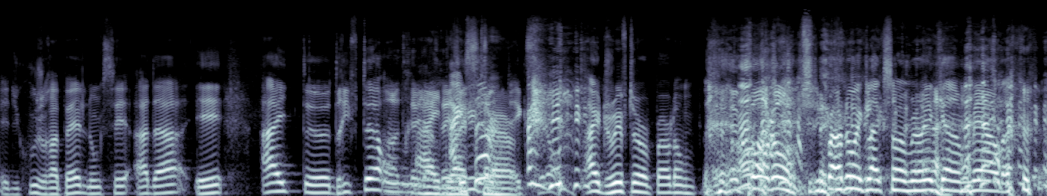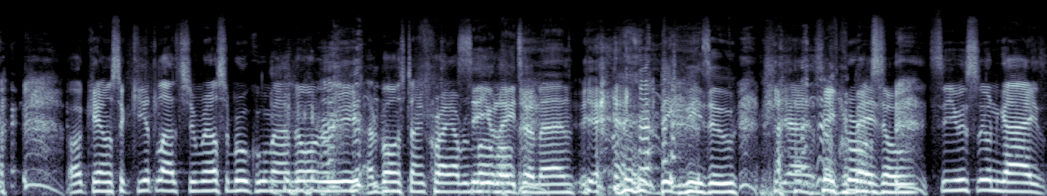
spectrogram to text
Et du coup, je rappelle, donc c'est Ada et Height euh, Drifter. on- très bien, très bien. Drifter. Excellent. Height Drifter, pardon. pardon. Je dis pardon avec l'accent américain, merde. ok, on se quitte là-dessus. Merci beaucoup, Manori. Album Stand Cry Every See you later, man. Yeah. Big bisou. Yes, Big of course. bisou. See you soon, guys.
